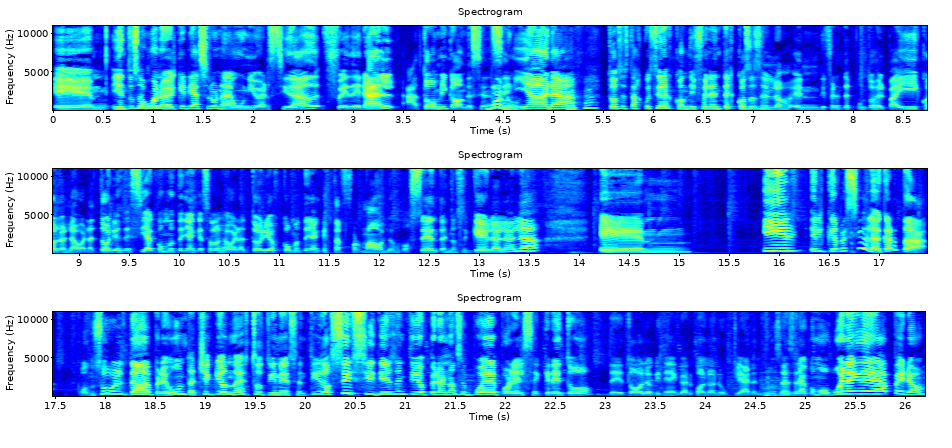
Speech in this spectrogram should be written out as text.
eh, y entonces, bueno, él quería hacer una universidad federal atómica donde se Bueno. enseñara todas estas cuestiones con diferentes cosas en, los, en diferentes puntos del país, con los laboratorios. Decía cómo tenían que ser los laboratorios, cómo tenían que estar formados los docentes, no sé qué, bla, bla, bla. Y el, el que recibe la carta consulta, pregunta, che, ¿qué onda esto? ¿Tiene sentido? Sí, sí, tiene sentido, pero no se puede por el secreto de todo lo que tiene que ver con lo nuclear. Entonces era como buena idea, pero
